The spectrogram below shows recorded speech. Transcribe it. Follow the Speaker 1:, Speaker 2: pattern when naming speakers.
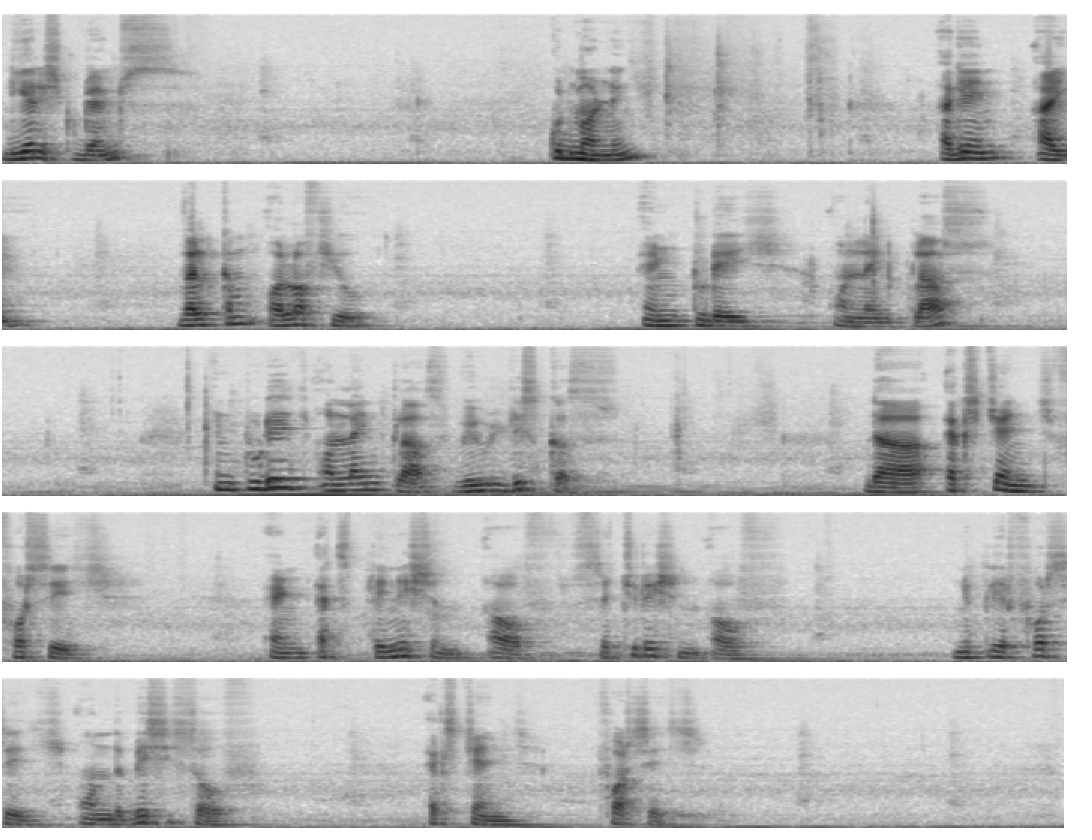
Speaker 1: Dear students, good morning. Again, I welcome all of you in today's online class. In today's online class, we will discuss the exchange forces and explanation of saturation of nuclear forces on the basis of exchange forces.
